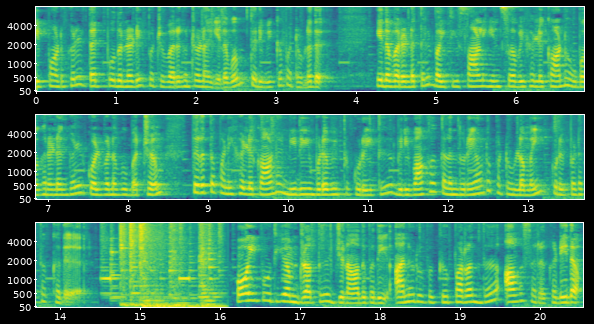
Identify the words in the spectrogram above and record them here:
ஏற்பாடுகள் தற்போது நடைபெற்று வருகின்றன எனவும் தெரிவிக்கப்பட்டுள்ளது. இந்த வருடத்தில் வைத்தியசாலையின் சேவைகளுக்கான உபகரணங்கள் கொள்வனவு மற்றும் திருத்தப் பணிகளுக்கான நிதி விடுவிப்பு குறித்து விரிவாக கலந்துரையாடப்பட்டுள்ளமை குறிப்பிடத்தக்கது. ஓய்வூதியம் ரத்து ஜனாதிபதி அனுருவுக்கு பறந்த அவசர கடிதம்.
